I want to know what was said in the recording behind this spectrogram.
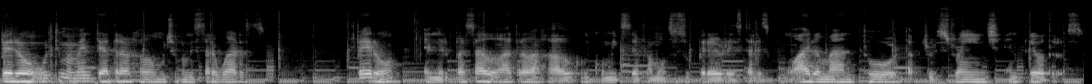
pero últimamente ha trabajado mucho con Star Wars, pero en el pasado ha trabajado con cómics de famosos superhéroes tales como Iron Man, Thor, Doctor Strange, entre otros.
